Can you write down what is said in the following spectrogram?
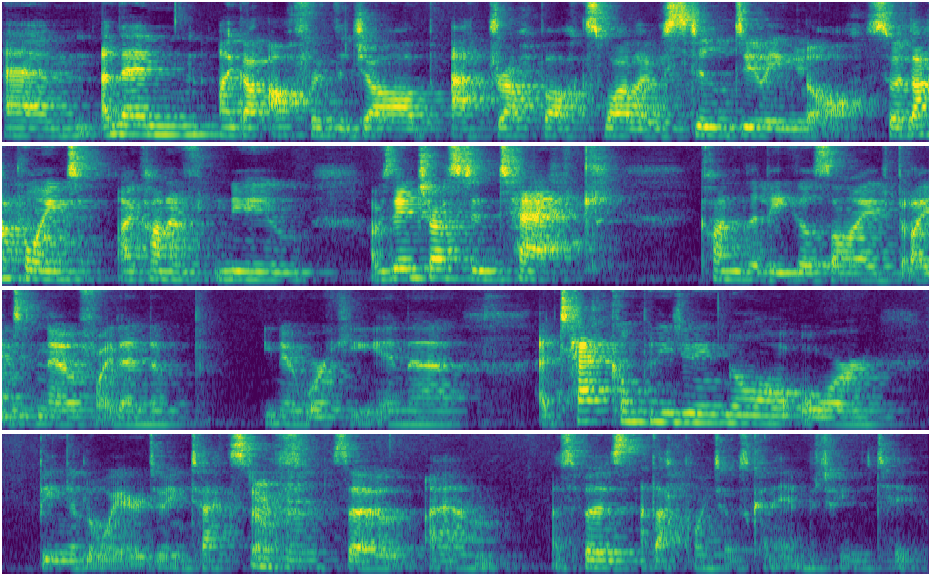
Um, and then I got offered the job at Dropbox while I was still doing law. So at that point, I kind of knew I was interested in tech, kind of the legal side, but I didn't know if I'd end up, you know, working in a a tech company doing law or being a lawyer doing tech stuff. Mm-hmm. So um, I suppose at that point I was kind of in between the two.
